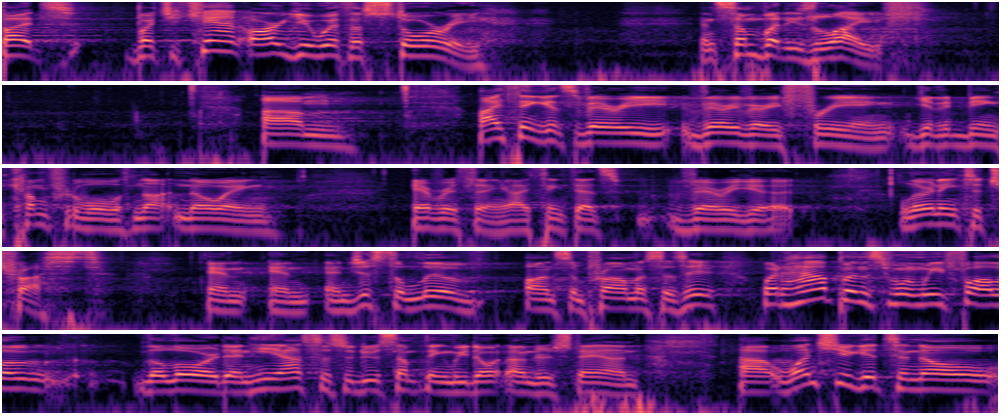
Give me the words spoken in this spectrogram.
But, but you can't argue with a story and somebody's life. Um, I think it's very, very, very freeing, getting, being comfortable with not knowing everything. I think that's very good. Learning to trust and, and, and just to live on some promises. Hey, what happens when we follow the Lord and He asks us to do something we don't understand? Uh, once you get to know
